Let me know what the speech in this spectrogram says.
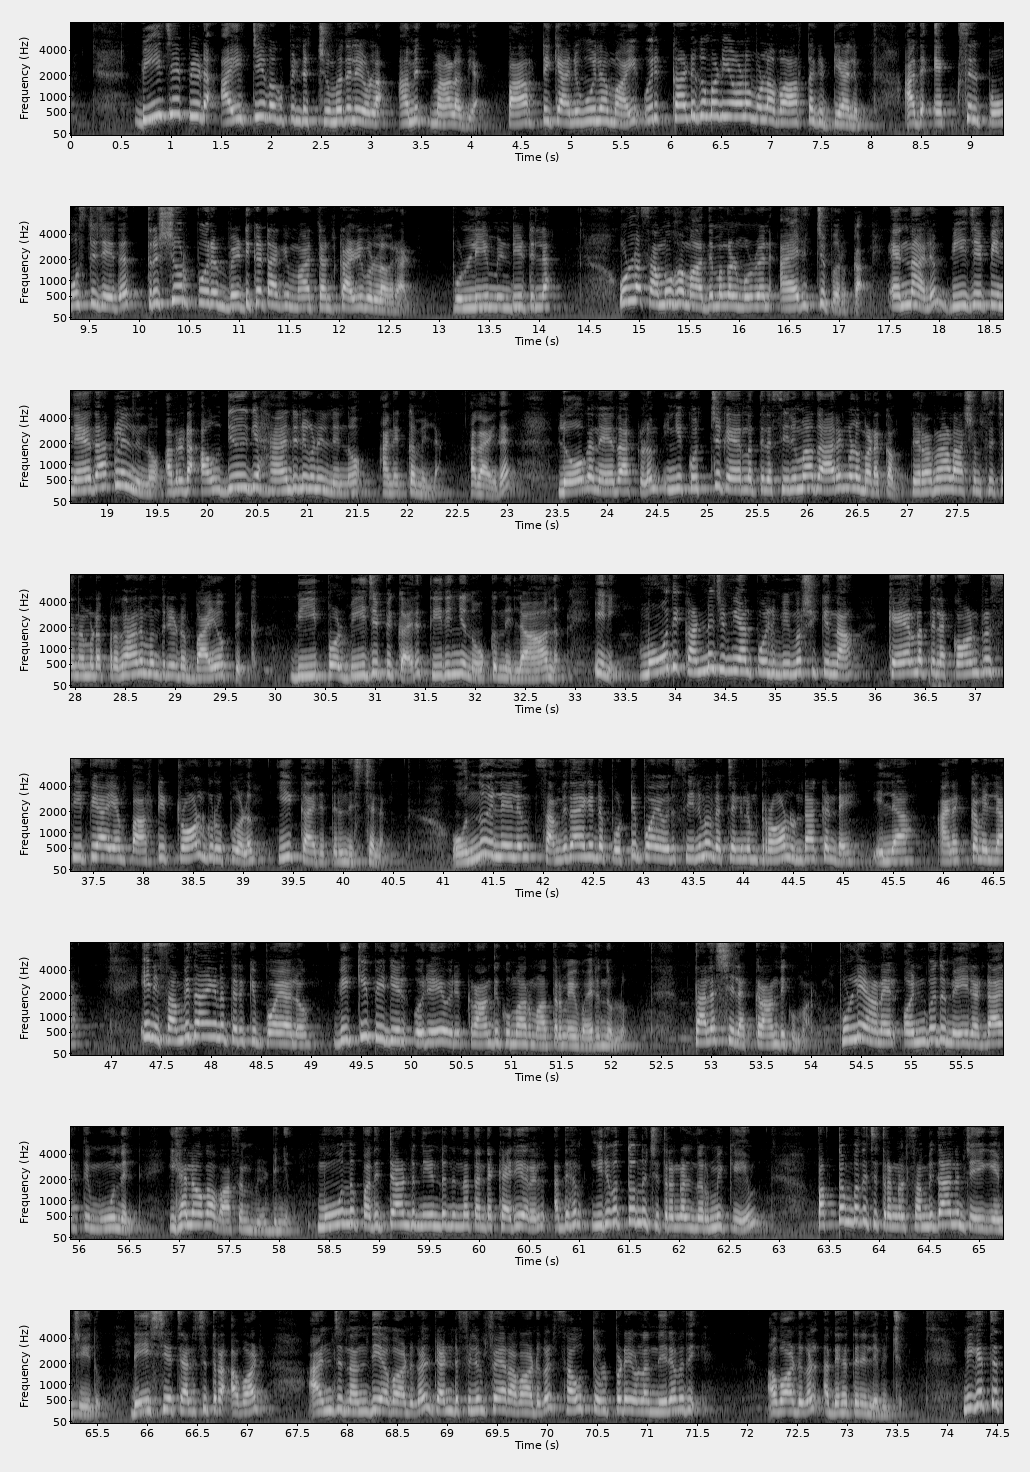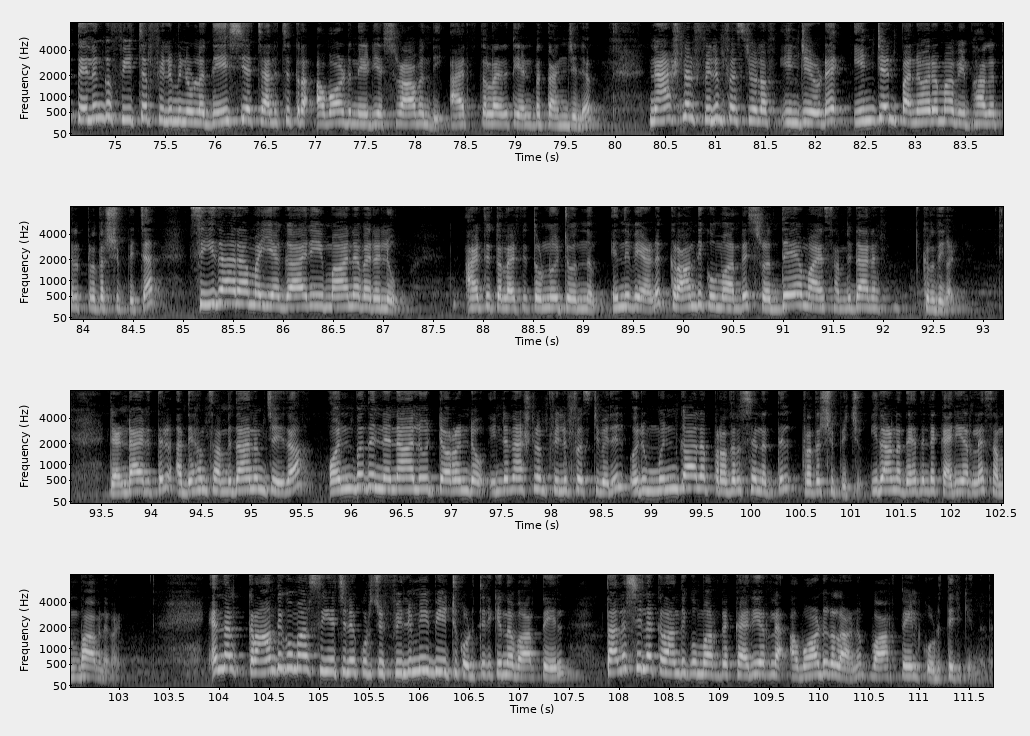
ബി ജെ പിയുടെ ഐ ടി വകുപ്പിന്റെ ചുമതലയുള്ള അമിത് മാളവ്യ പാർട്ടിക്ക് അനുകൂലമായി ഒരു കടുകുമണിയോളമുള്ള വാർത്ത കിട്ടിയാലും അത് എക്സിൽ പോസ്റ്റ് ചെയ്ത് തൃശൂർ പൂരം വെടിക്കെട്ടാക്കി മാറ്റാൻ കഴിവുള്ള ഒരാൾ. പുള്ളിയും മിണ്ടിയിട്ടില്ല. ഉള്ള സമൂഹ മാധ്യമങ്ങൾ മുഴുവൻ അരിച്ചു പെറുക്കാം. എന്നാലും ബി ജെ പി നേതാക്കളിൽ നിന്നോ അവരുടെ ഔദ്യോഗിക ഹാൻഡിലുകളിൽ നിന്നോ അനക്കമില്ല. അതായത് ലോക നേതാക്കളും ഇങ്ങി കൊച്ചു കേരളത്തിലെ സിനിമാ താരങ്ങളുമടക്കം പിറന്നാൾ ആശംസിച്ച നമ്മുടെ പ്രധാനമന്ത്രിയുടെ ബയോപിക് ബി ഇപ്പോൾ ബി ജെ പിക്കാർ തിരിഞ്ഞു നോക്കുന്നില്ല എന്ന്. ഇനി മോദി കണ്ണു ചിമ്മിയാൽ പോലും വിമർശിക്കുന്ന കേരളത്തിലെ Congress C P I M party troll ഗ്രൂപ്പുകളും ഈ കാര്യത്തിൽ നിശ്ചലം. ഒന്നുമില്ലെങ്കിലും സംവിധായകന്റെ പൊട്ടിപ്പോയ ഒരു സിനിമ വെച്ചെങ്കിലും ട്രോൾ ഉണ്ടാക്കണ്ടേ? ഇല്ല അനക്കമില്ല. ഇനി സംവിധായകനെ തിരക്കി പോയാലോ? വിക്കിപീഡിയയിൽ ഒരേ ഒരു ക്രാന്തികുമാർ മാത്രമേ വരുന്നുള്ളൂ. തലശില ക്രാന്തികുമാർ. പുള്ളിയാണേൽ ഒൻപത് മെയ് രണ്ടായിരത്തി മൂന്നിൽ ഇഹലോകവാസം വെടിഞ്ഞു. മൂന്ന് പതിറ്റാണ്ട് നീണ്ടു നിന്ന തന്റെ കരിയറിൽ അദ്ദേഹം ഇരുപത്തൊന്ന് ചിത്രങ്ങൾ നിർമ്മിക്കുകയും പത്തൊമ്പത് ചിത്രങ്ങൾ സംവിധാനം ചെയ്യുകയും ചെയ്തു. ദേശീയ ചലച്ചിത്ര അവാർഡ് അഞ്ച് നന്ദി അവാർഡുകൾ രണ്ട് ഫിലിംഫെയർ അവാർഡുകൾ സൗത്ത് ഉൾപ്പെടെയുള്ള നിരവധി അവാർഡുകൾ അദ്ദേഹത്തിന് ലഭിച്ചു. മികച്ച തെലുങ്ക് ഫീച്ചർ ഫിലിമിനുള്ള ദേശീയ ചലച്ചിത്ര അവാർഡ് നേടിയ ശ്രാവന്തി ആയിരത്തി തൊള്ളായിരത്തി എൺപത്തി അഞ്ചിൽ നാഷണൽ ഫിലിം ഫെസ്റ്റിവൽ ഓഫ് ഇന്ത്യയുടെ ഇന്ത്യൻ പനോരമ വിഭാഗത്തിൽ പ്രദർശിപ്പിച്ച സീതാരാമയ്യ ഗാരി മാനവരലു ആയിരത്തി തൊള്ളായിരത്തി തൊണ്ണൂറ്റൊന്നും എന്നിവയാണ് ക്രാന്തികുമാറിന്റെ ശ്രദ്ധേയമായ സംവിധാന കൃതികൾ. രണ്ടായിരത്തിൽ അദ്ദേഹം സംവിധാനം ചെയ്ത ഒൻപത് നെനാലു ടൊറന്റോ ഇന്റർനാഷണൽ ഫിലിം ഫെസ്റ്റിവലിൽ ഒരു മുൻകാല പ്രദർശനത്തിൽ പ്രദർശിപ്പിച്ചു. ഇതാണ് അദ്ദേഹത്തിന്റെ കരിയറിലെ സംഭാവനകൾ. എന്നാൽ ക്രാന്തികുമാർ സി എച്ചിനെ കുറിച്ച് ഫിലിമി ബീറ്റ് കൊടുത്തിരിക്കുന്ന വാർത്തയിൽ തലശില ക്രാന്തികുമാറിന്റെ കരിയറിലെ അവാർഡുകളാണ് വാർത്തയിൽ കൊടുത്തിരിക്കുന്നത്.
